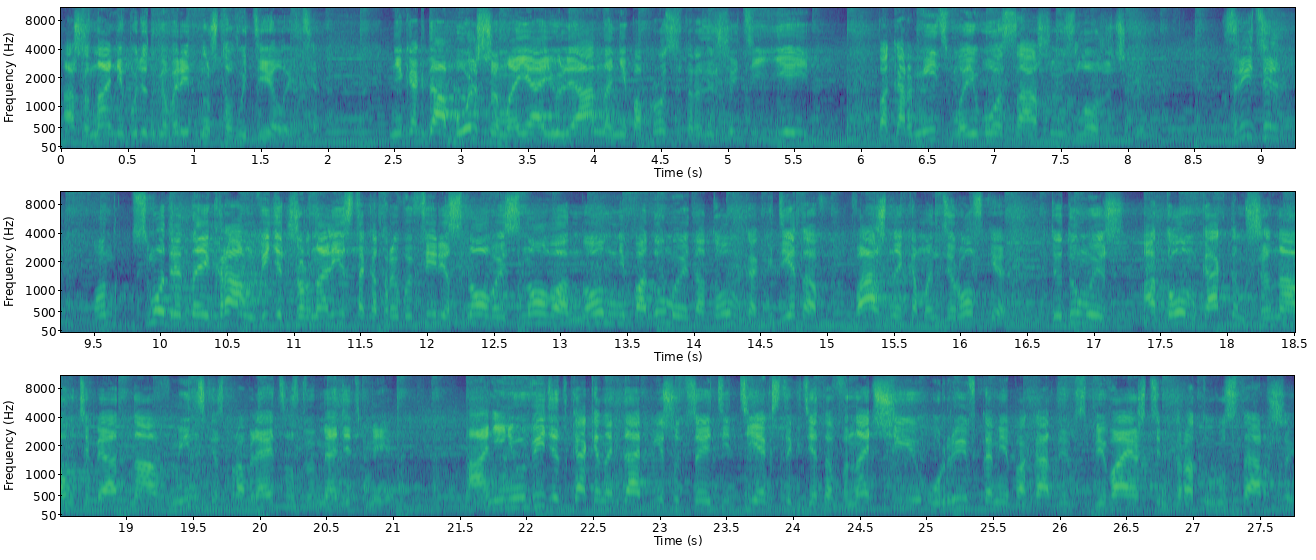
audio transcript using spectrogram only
а жена не будет говорить, ну что вы делаете. Никогда больше моя Юлианна не попросит разрешите ей покормить моего Сашу из ложечки. Зритель, он смотрит на экран, видит журналиста, который в эфире снова и снова, но он не подумает о том, как где-то в важной командировке ты думаешь о том, как там жена у тебя одна в Минске справляется с двумя детьми. Они не увидят, как иногда пишутся эти тексты где-то в ночи, урывками, пока ты взбиваешь температуру старшей.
